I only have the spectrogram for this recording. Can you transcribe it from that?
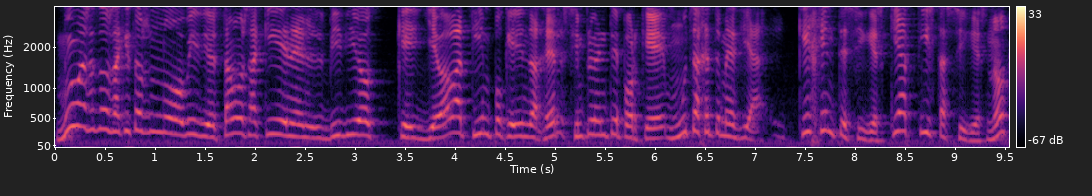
Muy buenas a todos, aquí estamos en un nuevo vídeo. Estamos aquí en el vídeo que llevaba tiempo queriendo hacer, simplemente porque mucha gente me decía, ¿qué gente sigues? ¿Qué artistas sigues? ¿No?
